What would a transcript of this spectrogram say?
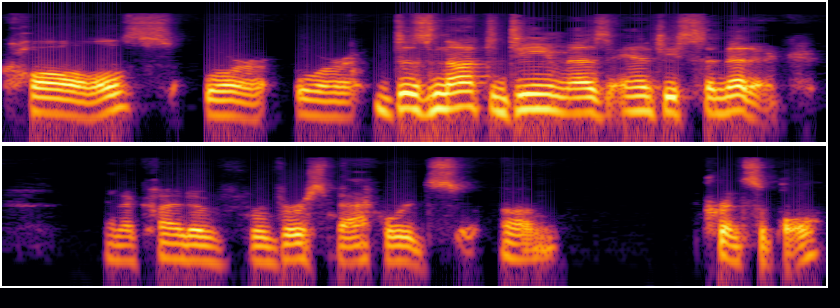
calls or, or does not deem as anti-Semitic in a kind of reverse backwards um, principle.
